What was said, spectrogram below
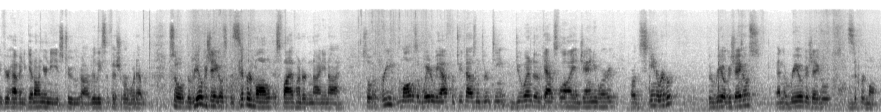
if you're having to get on your knees to uh, release the fish or whatever. So the Rio Gallegos, the zippered model is 599. So the three models of wader we have for 2013 due into the Caddisfly in January are the Skeena River, the Rio Gallegos, and the Rio Gallegos zippered model.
